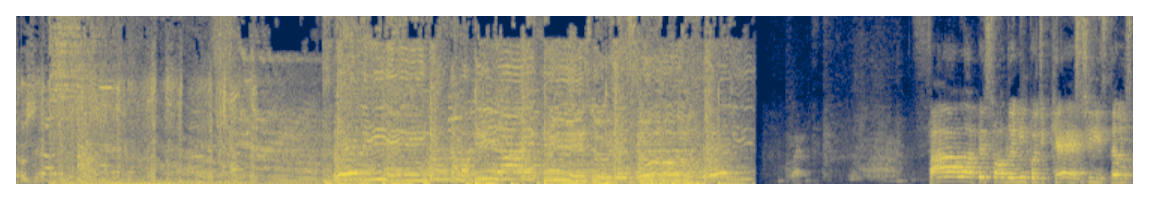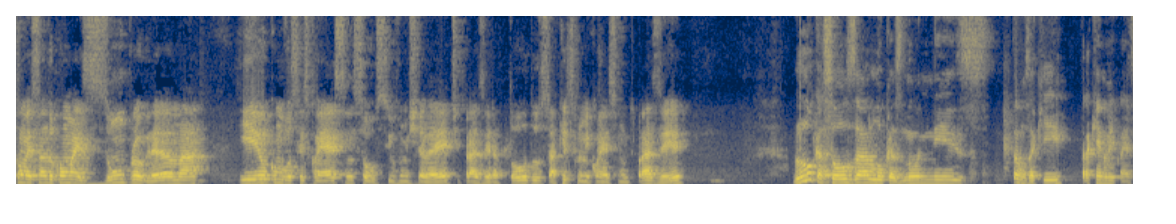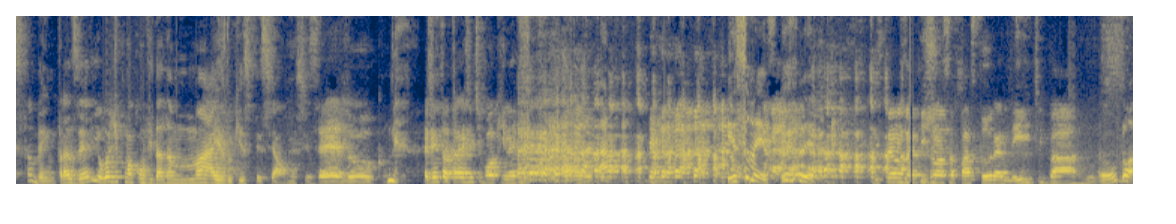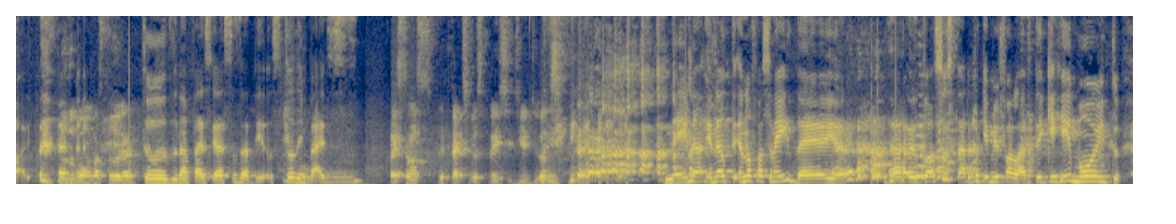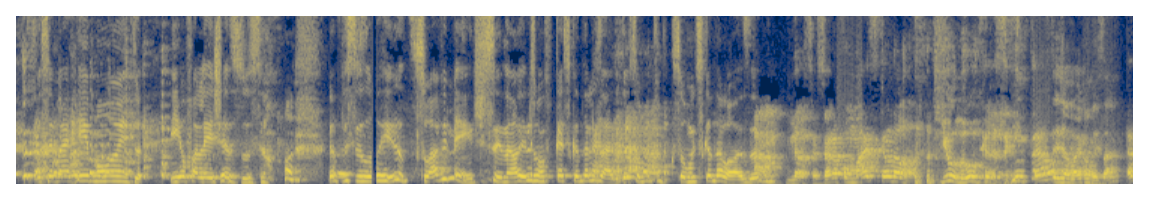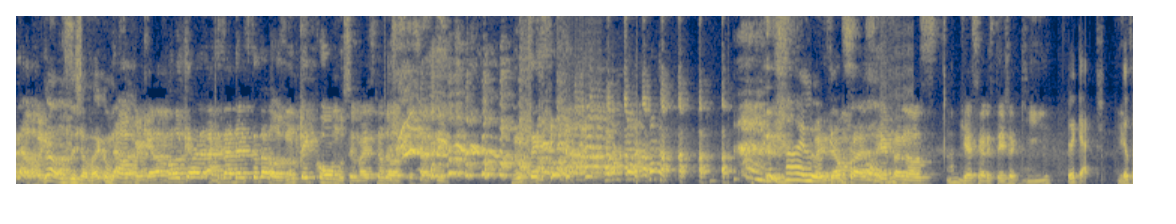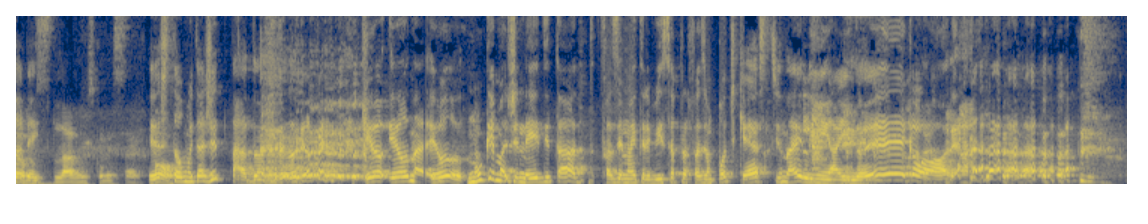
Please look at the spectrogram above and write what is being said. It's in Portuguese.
Ele, da família em Cristo Jesus. Fala pessoal do Elim Podcast, estamos começando com mais um programa e eu, como vocês conhecem, sou o Silvio Micheletti, prazer a todos, aqueles que não me conhecem, muito prazer. Lucas Souza, Lucas Nunes, estamos aqui. Para quem não me conhece, também um prazer. E hoje com uma convidada mais do que especial, né, Silvio? Você é louco. A gente só traz gente boa aqui, né? Isso mesmo, isso mesmo. Estamos aqui com a nossa pastora Neide Barros. Ô, glória. Tudo bom, pastora? Tudo na paz, graças a Deus. Que Tudo em bom. paz. Quais são as expectativas para este dia de hoje? Nem, eu, não, faço nem ideia. Eu tô assustada porque me falaram, tem que rir muito. Você vai rir muito. E eu falei, Jesus, eu preciso rir suavemente, senão eles vão ficar escandalizados, porque eu sou muito, sou muito escandalosa. Ah, não, se a senhora for mais escandalosa que o Lucas, então. Você já vai começar? Ah, Não, porque... Não, você já vai começar? Não, porque ela falou que ela- a risada dela é escandalosa. Não tem como ser mais escandalosa que a senhora. Não tem. Ai, Lucas. Mas é um prazer para nós que a senhora esteja aqui. Obrigada. E Eu também. vamos lá, vamos começar. Eu Bom. estou muito agitada. Eu, eu, na- eu nunca imaginei de estar fazendo uma entrevista para fazer um podcast na Elinha ainda. Ê, Glória!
